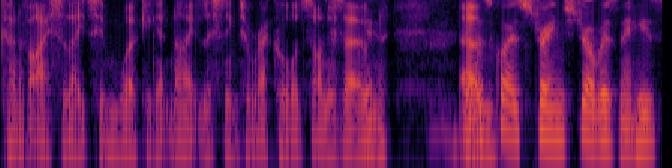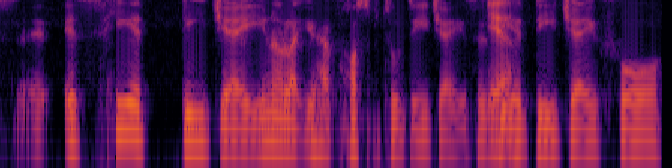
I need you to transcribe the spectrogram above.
kind of isolates him working at night listening to records on his own. Yeah, that's Um, quite a strange job, isn't it? He's is he a DJ? You know, like you have hospital DJs. Is Yeah. he a DJ for?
